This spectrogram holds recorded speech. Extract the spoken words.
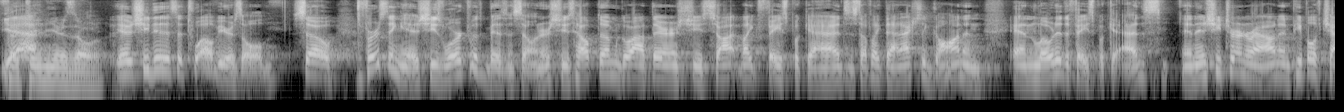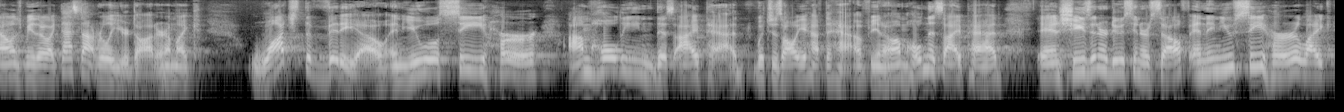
yeah, 13 years old. Yeah, she did this at 12 years old. So the first thing is she's worked with business owners. She's helped them go out there and she's shot like Facebook ads and stuff like that. Actually gone and, and loaded the Facebook ads. And then she turned around and people have challenged me. They're like, that's not really your daughter. I'm like, Watch the video and you will see her. I'm holding this iPad, which is all you have to have. You know, I'm holding this iPad and she's introducing herself and then you see her like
